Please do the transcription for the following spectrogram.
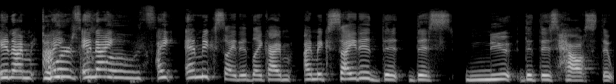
And I'm doors I, and I. I am excited. Like I'm I'm excited that this new that this house that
